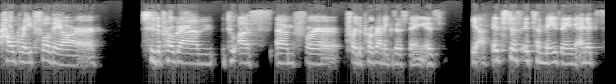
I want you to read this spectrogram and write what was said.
how grateful they are to the program to us um, for for the program existing is yeah it's just it's amazing and it's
